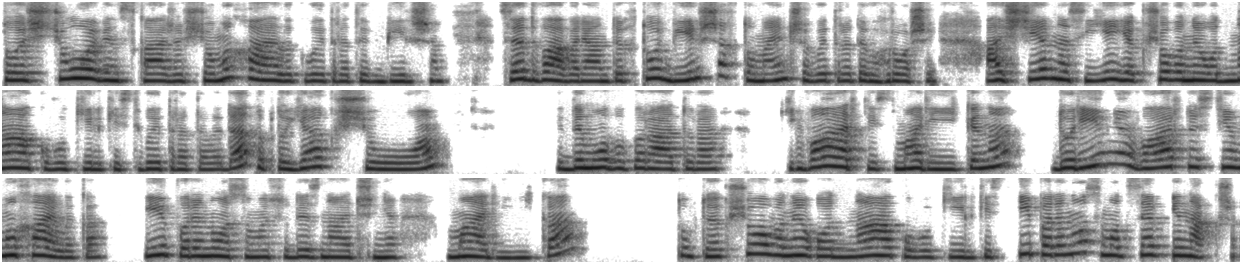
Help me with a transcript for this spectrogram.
то що він скаже, що Михайлик витратив більше? Це два варіанти: хто більше, хто менше витратив грошей. А ще в нас є, якщо вони однакову кількість витратили, да? тобто, якщо йдемо в оператора, вартість Марійкина дорівнює вартості Михайлика. І переносимо сюди значення Марійка, тобто, якщо вони однакову кількість, і переносимо це в інакше.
